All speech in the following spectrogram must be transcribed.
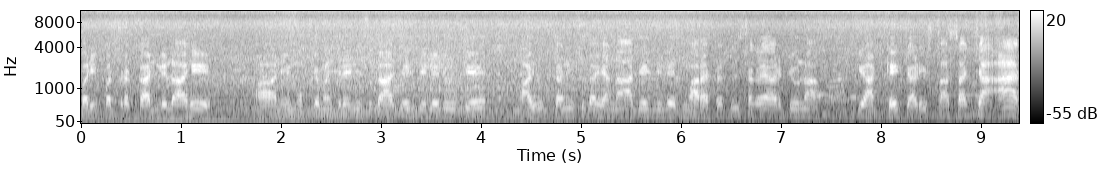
परिपत्रक काढलेलं आहे. आणि मुख्यमंत्र्यांनी सुद्धा आदेश दिलेले होते. आयुक्तांनी सुद्धा ह्यांना आदेश दिलेत. महाराष्ट्रातील सगळ्या आर की अठ्ठेचाळीस तासाच्या आत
